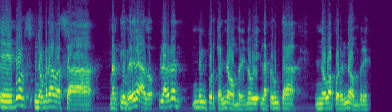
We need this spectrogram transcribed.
Eh, vos nombrabas a Martín Redrado, la verdad no importa el nombre, no, la pregunta no va por el nombre.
